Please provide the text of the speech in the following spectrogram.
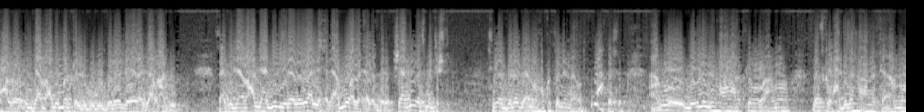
waxaa in jaamacaddii marka lagugugareyn la helaa jaamacaddii laakiin jaamacaddii haddii la yidhahdo waa la xiday ama waa la kala diray. Shahaadadaas ma jirto. Sidaa daraadeed anu waxaan ku talinaa wax kasta. Ama dowladda ha ahaato ama dadka wax dhiga ha ahaatee ama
